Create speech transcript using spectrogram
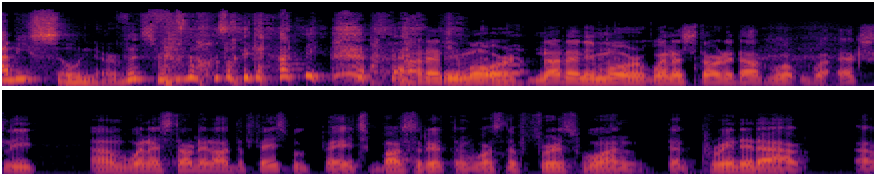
I'd be so nervous for those. Like, not anymore. Not anymore. When I started out, well, well actually, um, when I started out the Facebook page, Bas Rutten was the first one that printed out a,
